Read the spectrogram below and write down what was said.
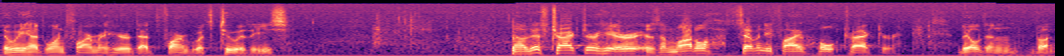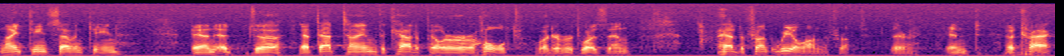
And we had one farmer here that farmed with two of these. Now this tractor here is a Model 75 Holt tractor, built in about 1917. And it, uh, at that time, the Caterpillar, or Holt, whatever it was then, had the front wheel on the front there and a track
